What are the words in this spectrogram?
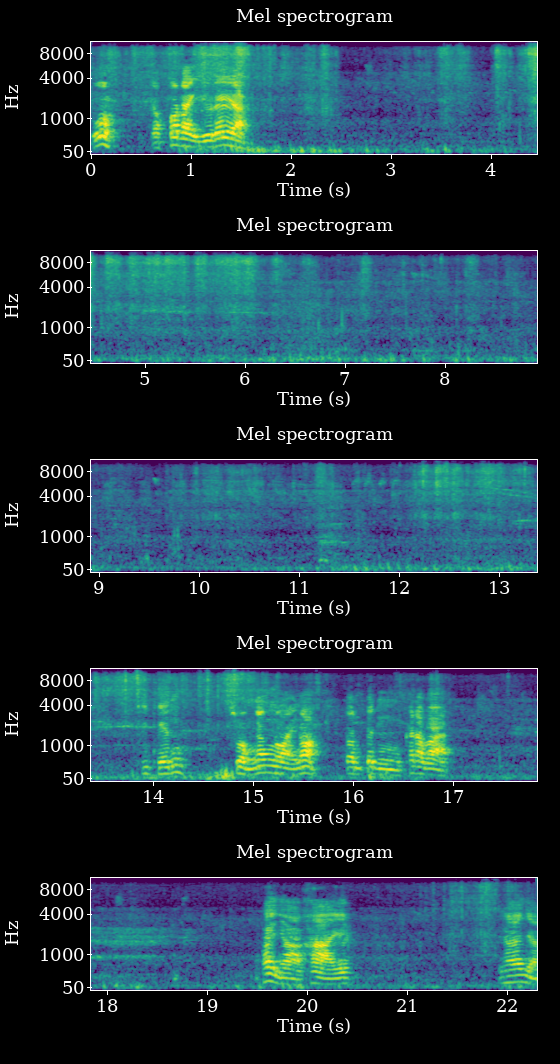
โอ้กับพ่อใดอยู่ได้อะที่เห็นช่วงยังหน่อยเนาะตอนเป็นคารวาส ไผ่หยาขายหาหยา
